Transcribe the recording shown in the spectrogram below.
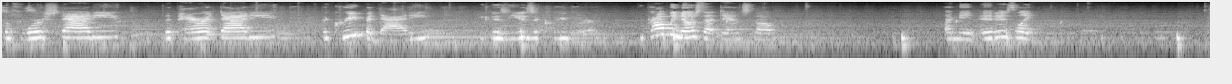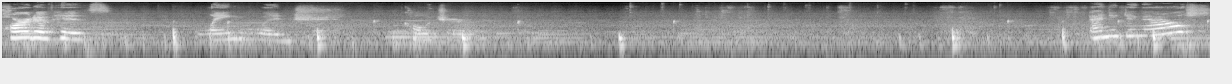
the horse daddy, the parrot daddy, the creeper daddy, because he is a creeper. He probably knows that dance though. I mean, it is like part of his language, culture. Anything else?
